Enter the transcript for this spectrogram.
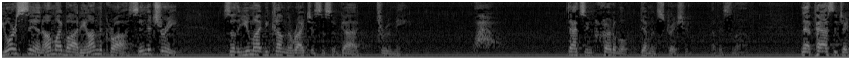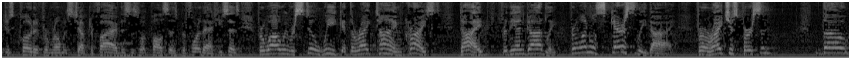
your sin on my body, on the cross, in the tree, so that you might become the righteousness of God through me. Wow. That's incredible demonstration of his love. that passage I just quoted from Romans chapter 5, this is what Paul says before that. He says, For while we were still weak, at the right time, Christ died for the ungodly. For one will scarcely die for a righteous person, though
